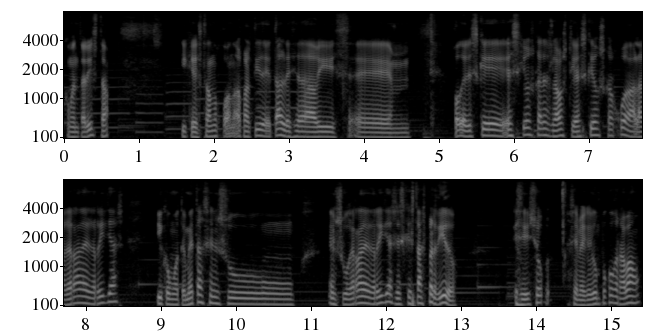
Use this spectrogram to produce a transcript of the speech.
comentarista y que estando jugando la partida y tal decía David em, joder es que es que Oscar es la hostia es que Oscar juega la guerra de guerrillas y como te metas en su en su guerra de guerrillas es que estás perdido y eso se me quedó un poco grabado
